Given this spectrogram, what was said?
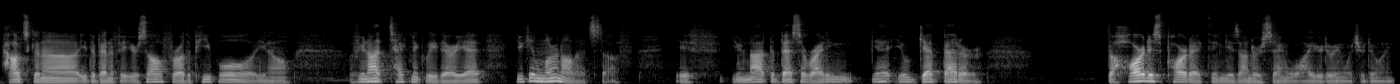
how it's gonna either benefit yourself or other people. You know, if you're not technically there yet, you can learn all that stuff. If you're not the best at writing yet, you'll get better. The hardest part, I think, is understanding why you're doing what you're doing.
